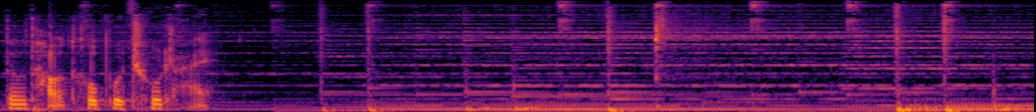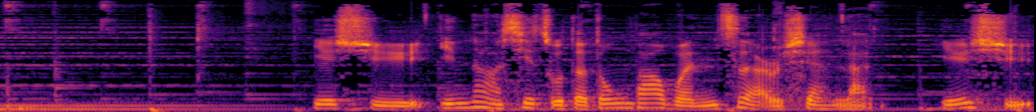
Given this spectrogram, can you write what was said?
都逃脱不出来。也许因纳西族的东巴文字而绚烂。也许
